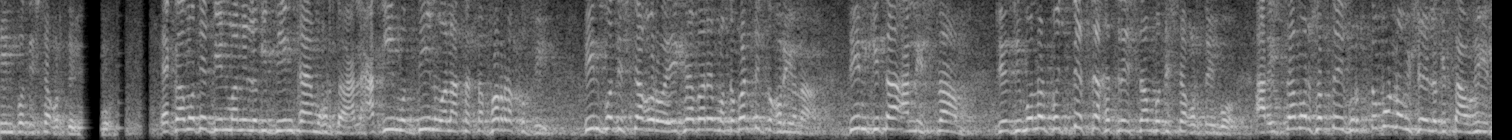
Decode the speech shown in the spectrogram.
দিন প্রতিষ্ঠা করতে হইব। একামতে দিন মানি লগি দিন কায়েম করতে। আল আকিম উদ্দিন ওয়ালা তাফার রাকুফি দিন প্রতিষ্ঠা করো এইখাবারে মতপার্থক্য করিও না। দিন কিতা আল ইসলাম, যে জীবনের প্রত্যেকটা ক্ষেত্রে ইসলাম প্রতিষ্ঠা করতে হইব। আর ইসলামের সবথেকে গুরুত্বপূর্ণ বিষয় হলো কি তাওহিদ।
